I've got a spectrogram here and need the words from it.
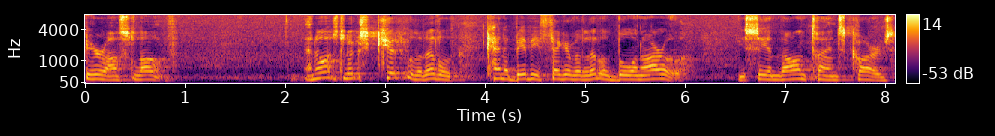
Eros love. I know it looks cute with a little kind of baby figure with a little bow and arrow you see in Valentine's cards,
